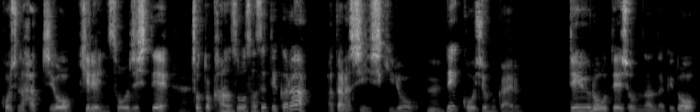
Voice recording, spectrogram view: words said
子牛のハッチをきれいに掃除してうん、ちょっと乾燥させてから新しい式量うん。で子牛を迎えるっていうローテーションなんだけど、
